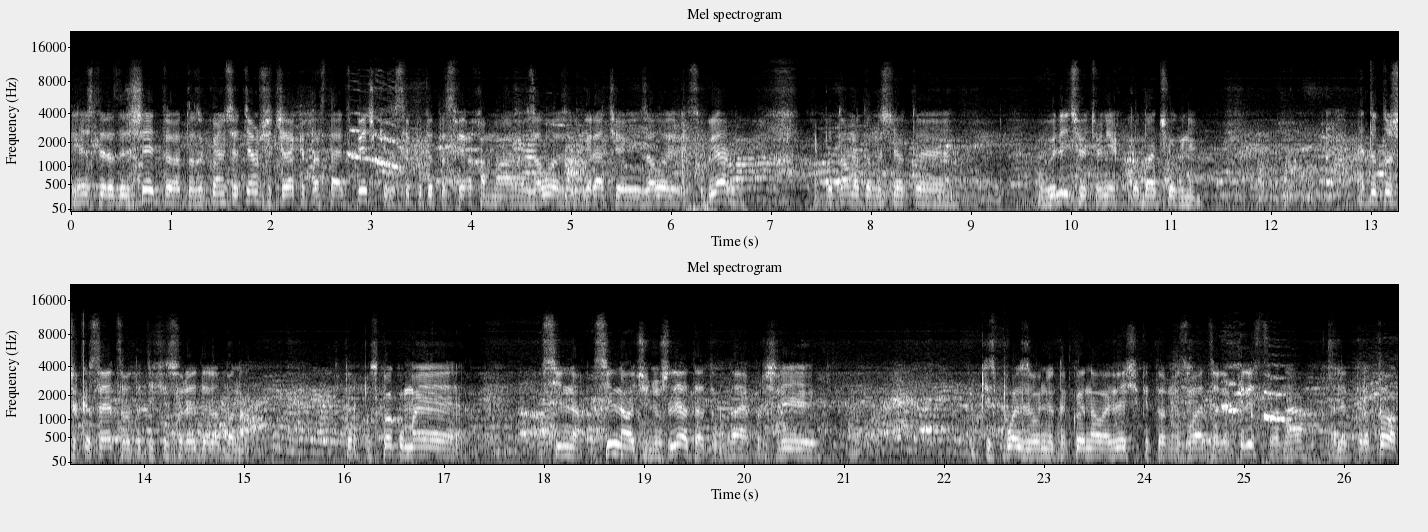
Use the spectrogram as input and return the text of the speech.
если разрешить, то это закончится тем, что человек это оставит в печке, засыпет это сверху золой, горячей золой с углями, и потом это начнет э, увеличивать у них подачу огня. Это то, что касается вот этих Исурей Дарабана. Теперь, поскольку мы сильно, сильно очень ушли от этого, да, и пришли к использованию такой новой вещи, которая называется электричество, да, электроток,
